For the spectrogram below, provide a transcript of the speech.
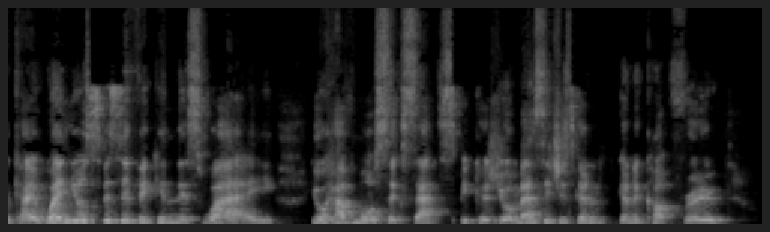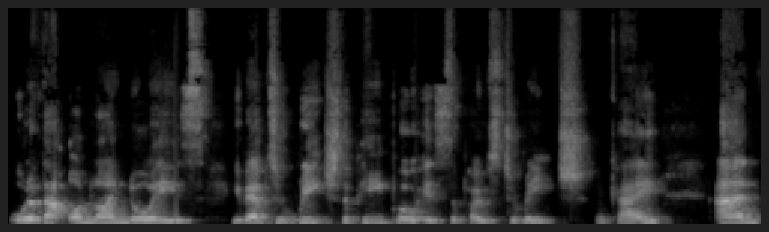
okay? When you're specific in this way, you'll have more success because your message is going, going to cut through all of that online noise. You'll be able to reach the people it's supposed to reach, okay? And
